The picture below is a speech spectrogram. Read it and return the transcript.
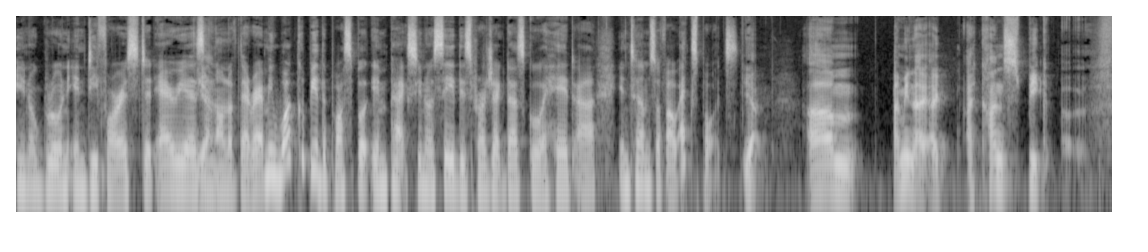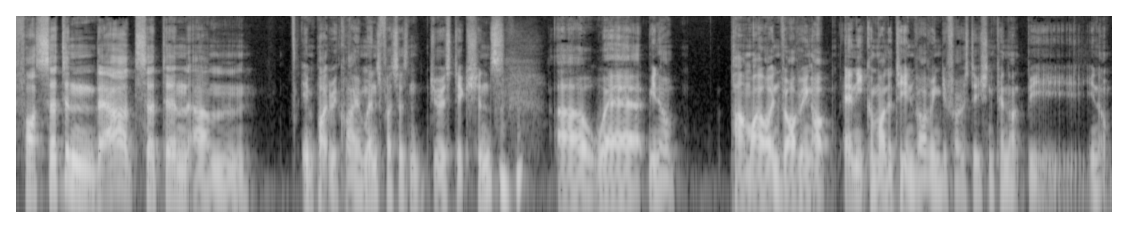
you know grown in deforested areas yeah. and all of that. Right? I mean, what could be the possible impacts? You know, say this project does go ahead uh, in terms of our exports. Yeah. Um, I mean, I, I, I can't speak uh, for certain. There are certain um, import requirements for certain jurisdictions mm-hmm. uh, where you know palm oil involving or any commodity involving deforestation cannot be you know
